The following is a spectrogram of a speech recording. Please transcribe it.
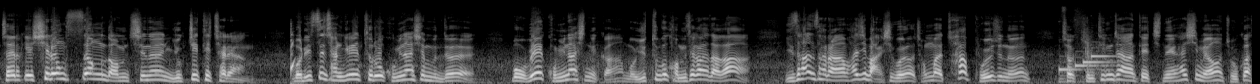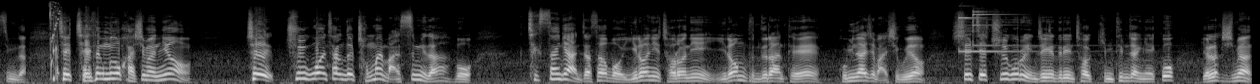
자 이렇게 실용성 넘치는 6GT 차량 뭐 리스 장기 렌트로 고민하시는 분들 뭐 왜 고민하십니까? 뭐 유튜브 검색하다가 이상한 사람 하지 마시고요. 정말 차 보여주는 저 김 팀장한테 진행하시면 좋을 것 같습니다. 제 재생문호 가시면요. 제 출고한 차량들 정말 많습니다. 뭐 책상에 앉아서 뭐 이러니 저러니 이런 분들한테 고민하지 마시고요. 실제 출고로 인정해드린 저 김 팀장에 꼭 연락 주시면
